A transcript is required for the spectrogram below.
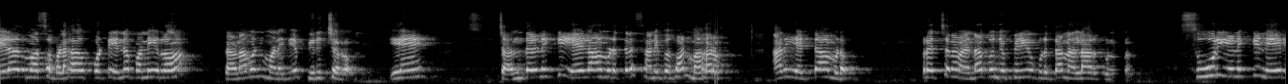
ஏழாவது மாசம் மிளகா போட்டு என்ன பண்ணிடுறோம்? கணவன் மனைவியை பிரிச்சிடறோம். ஏன்? சந்திரனுக்கு ஏழாம் இடத்துல சனி பகவான் மகரம். அது எட்டாம் இடம். பிரச்சனை வேண்டாம். கொஞ்சம் பிரிவு கொடுத்தா நல்லா இருக்கும் சூரியனுக்கு நேர்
